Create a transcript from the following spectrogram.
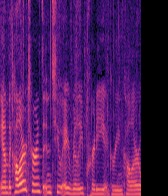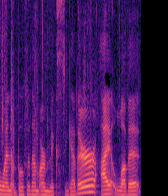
And the color turns into a really pretty green color when both of them are mixed together. I love it.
